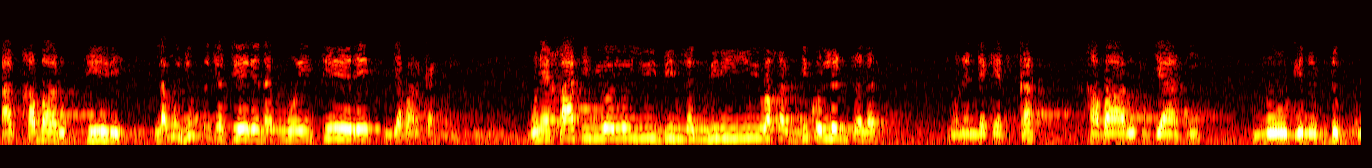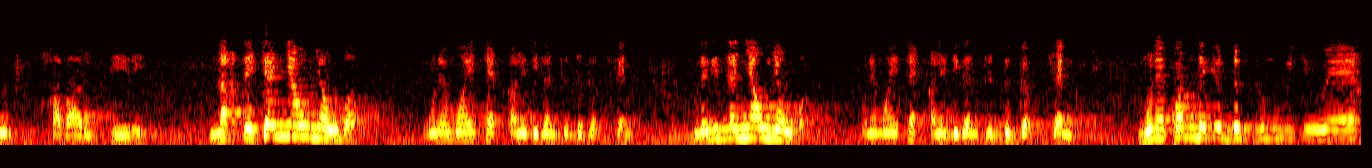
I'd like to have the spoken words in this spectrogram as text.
ak xabaaru téere la mu jublu ca téere nag mooy téere njabarkat yi mu ne xaatim yooyu yuy bind ak mbir yi yuy wax ak di ko lëntal ak mu ne ndeket kat xabaaru jaas yi moo gën a dëggu xabaaru téere ndaxte ca ñaw ñaw ba mu ne mooy teqale diggante dëgg ak fen mu ne gis nga ñaw ñaw ba mu ne mooy teqale diggante dëgg ak fen mu ne kon ndeke dëgg mu ngi ci weex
